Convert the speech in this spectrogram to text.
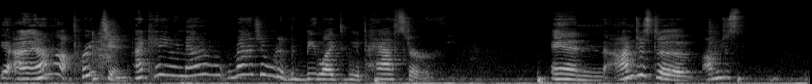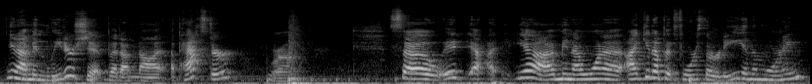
yeah, and I'm not preaching. I can't even imagine, imagine what it would be like to be a pastor. And I'm just a I'm just you know, I'm in leadership, but I'm not a pastor. Right. So it, uh, yeah. I mean, I want to. I get up at four thirty in the morning,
